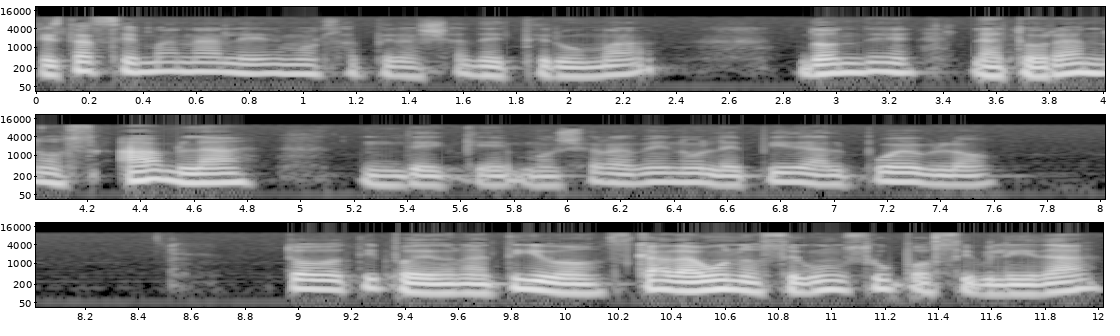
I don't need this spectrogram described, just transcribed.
Esta semana leemos la perashá de Terumá, donde la Torah nos habla de que Moshe Rabenu le pide al pueblo todo tipo de donativos, cada uno según su posibilidad,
